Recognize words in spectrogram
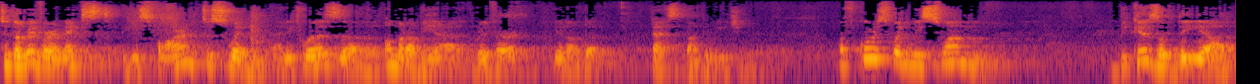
to the river next his farm to swim, and it was uh, River, you know, that passed by the region. Of course, when we swam because of the uh,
